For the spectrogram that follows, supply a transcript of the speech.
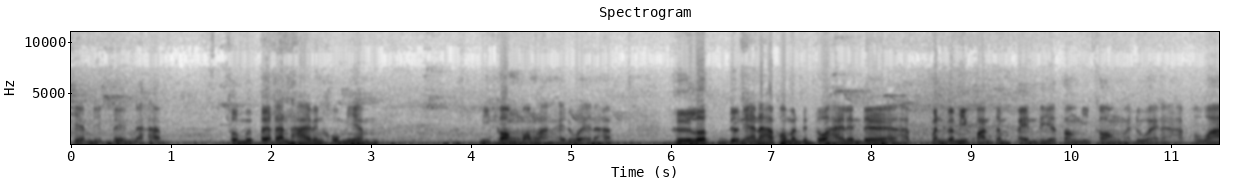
ข้มๆนิดนึงนะครับ ส่วนมือเปิดด้านท้ายเป็นโครเมียม มีกล้องมองหลังให้ด้วยนะครับ คือรถเดี๋ยวนี้นะครับพอมันเป็นตัว Highlander ครับมันก็มีความจำเป็นที่จะต้องมีกล้องมาด้วยนะครับ เพราะว่า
